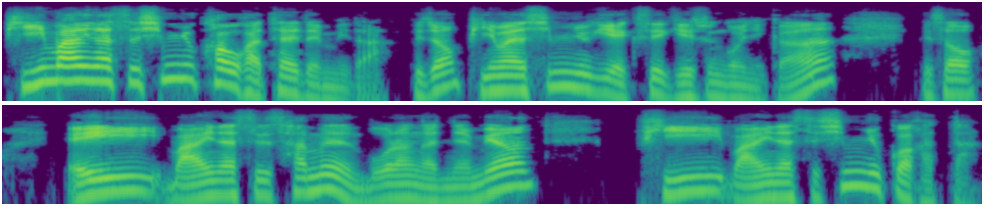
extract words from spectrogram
b-16하고 같아야 됩니다. 그죠? b-16이 x의 개수인 거니까. 그래서 a-3은 뭐랑 같냐면, b-16과 같다.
